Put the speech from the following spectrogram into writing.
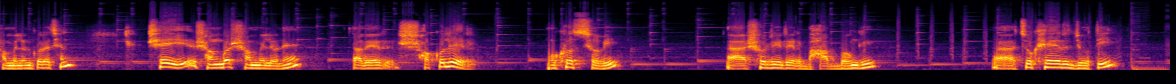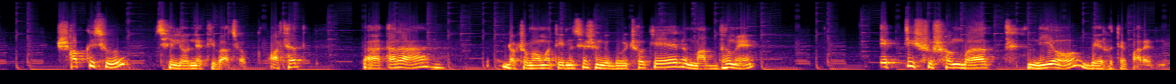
সম্মেলন করেছেন, সেই সংবাদ সম্মেলনে তাদের সকলের মুখচ্ছবি শরীরের ভাবভঙ্গি চোখের জ্যোতি সব কিছু ছিল নেতিবাচক। অর্থাৎ তারা ডক্টর মোহাম্মদ ইউনুসের সঙ্গে বৈঠকের মাধ্যমে একটি সুসংবাদ নিয়েও বের হতে পারেননি।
